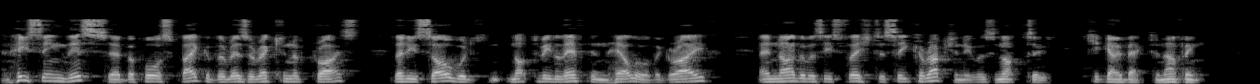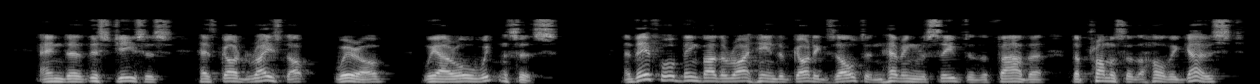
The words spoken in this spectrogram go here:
And he seeing this, uh, before spake of the resurrection of Christ, that his soul would not to be left in hell or the grave, and neither was his flesh to see corruption. It was not to to go back to nothing. And uh, this Jesus has God raised up, whereof we are all witnesses. And therefore, being by the right hand of God exalted, and having received of the Father the promise of the Holy Ghost,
